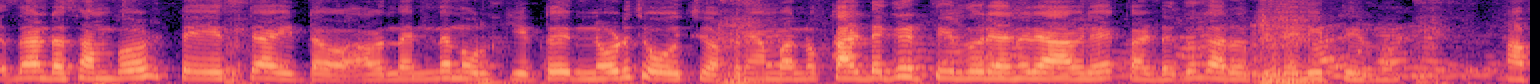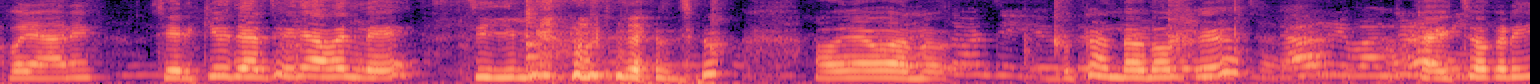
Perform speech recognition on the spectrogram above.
ഇതാണ്ടോ? സംഭവം ടേസ്റ്റ് ആയിട്ടോ? അവൻ തന്നെ നുറുക്കിയിട്ട് എന്നോട് ചോദിച്ചു. അപ്പൊ ഞാൻ പറഞ്ഞു കടുക് ഇട്ടിരുന്നു. ഞാൻ രാവിലെ കടുകും കറിവേപ്പിലയും ഇട്ടിരുന്നു. അപ്പൊ ഞാൻ ശരിക്കും വിചാരിച്ചു കഴിഞ്ഞാൽ അവല്ലേ? ചീല വിചാരിച്ചു. അപ്പൊ ഞാൻ പറഞ്ഞു ഇത് കണ്ടോ? നോക്ക്. കഴിച്ചോക്കടി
